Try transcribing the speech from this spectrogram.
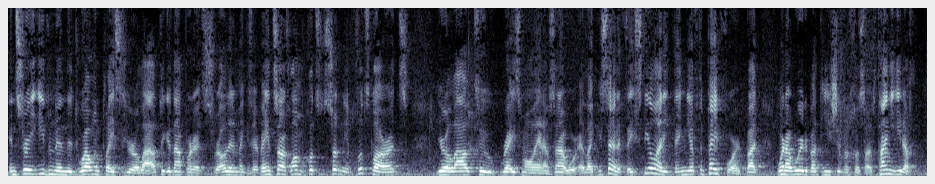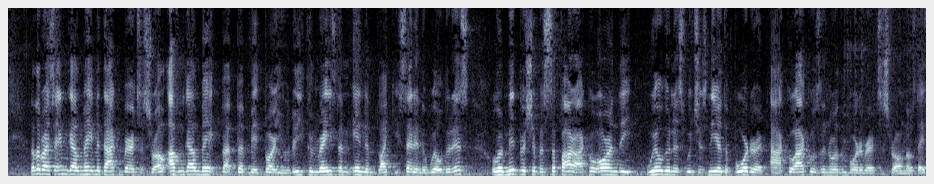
In Syria, even in the dwelling places, you're allowed to, because not part of Israel. They didn't make a Certainly in Chutz you're allowed to raise small animals. Not, like you said, if they steal anything, you have to pay for it. But we're not worried about the Yishuv and Chutz Tiny Idach. Otherwise, you can raise them in, like you said, in the wilderness, or or in the wilderness which is near the border at Akko. Akko is the northern border of Eretz Yisrael in those days.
